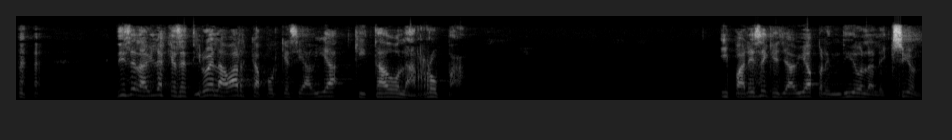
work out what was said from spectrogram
Dice la Biblia que se tiró de la barca porque se había quitado la ropa. Y parece que ya había aprendido la lección.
